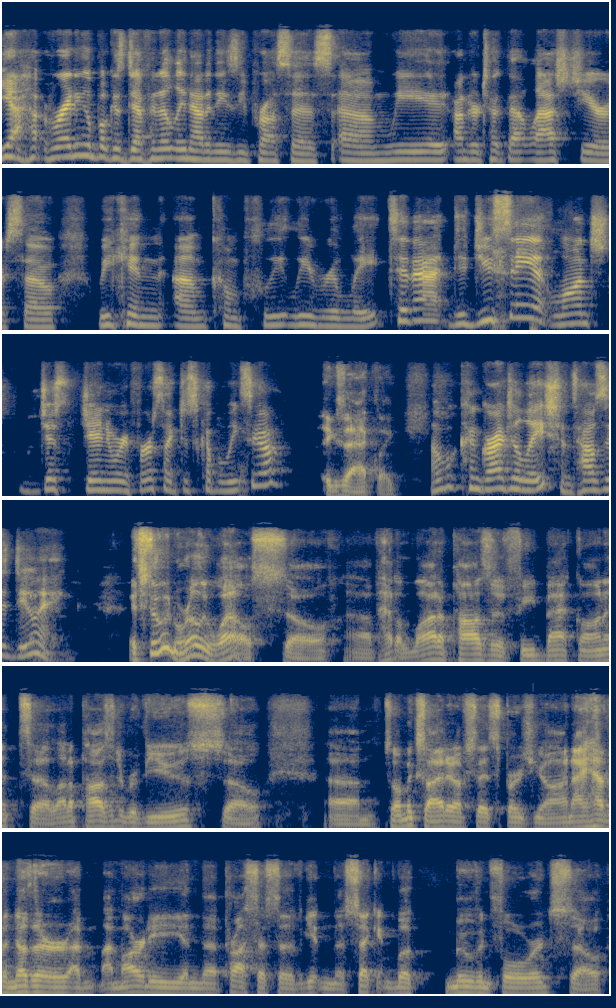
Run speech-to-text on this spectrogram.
yeah writing a book is definitely not an easy process um, we undertook that last year so we can um, completely relate to that did you say it launched just january 1st like just a couple weeks ago exactly oh well, congratulations how's it doing it's doing really well. So uh, I've had a lot of positive feedback on it, a lot of positive reviews. So, um, so I'm excited. Obviously, that spurs you on. I have another. I'm, I'm, already in the process of getting the second book moving forward. So,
